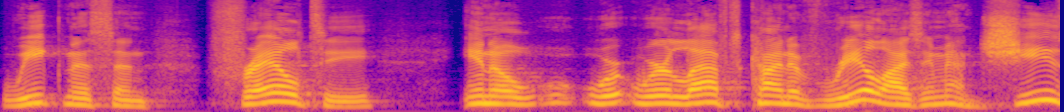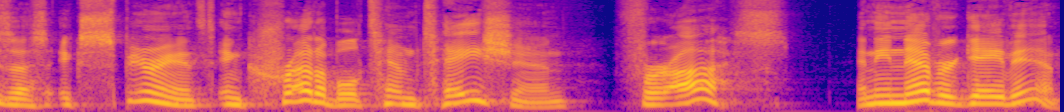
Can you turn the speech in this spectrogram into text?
weakness and frailty, you know, we're, we're left kind of realizing, man, Jesus experienced incredible temptation for us, and he never gave in.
